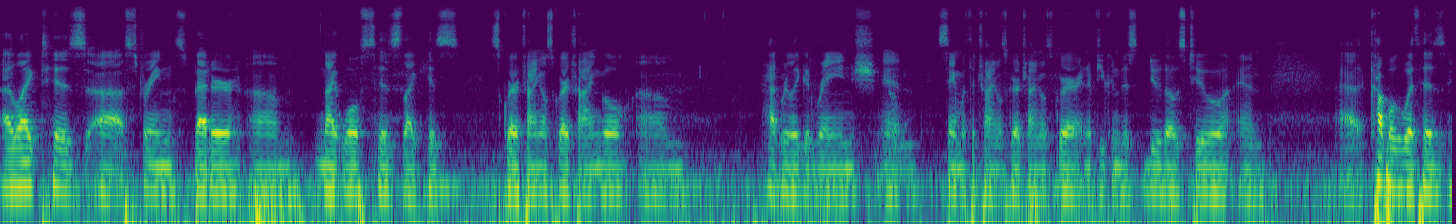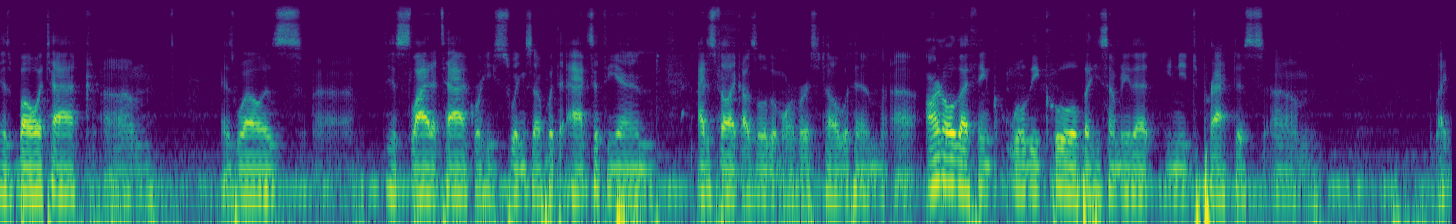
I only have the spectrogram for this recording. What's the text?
I liked his uh, strings better. Um, Nightwolf's his like his square triangle square triangle um, had really good range, and same with the triangle square triangle square. And if you can just do those two, and uh, coupled with his his bow attack, um, as well as uh, his slide attack where he swings up with the axe at the end. I just felt like I was a little bit more versatile with him. Uh, Arnold, I think, will be cool, but he's somebody that you need to practice. Um, like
